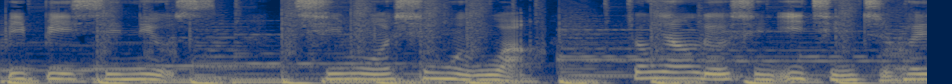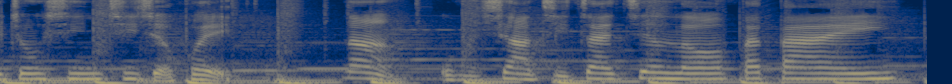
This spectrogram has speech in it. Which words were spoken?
BBC News、奇摩新闻网、中央流行疫情指挥中心记者会。那我们下集再见喽，拜拜。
